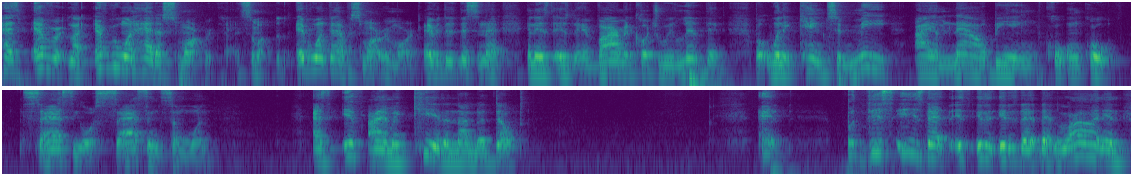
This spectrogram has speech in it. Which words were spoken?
has ever like everyone had a smart, smart everyone can have a smart remark every this and that and it's, it's the environment culture we lived in. But when it came to me i am now being quote unquote sassy or sassing someone as if i am a kid and not an adult. And but this is that it, it is that that line and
